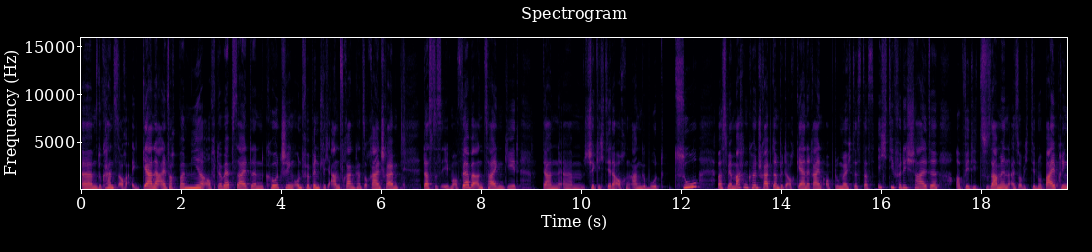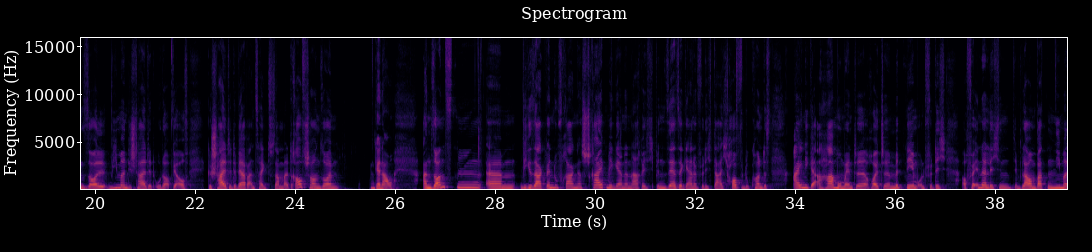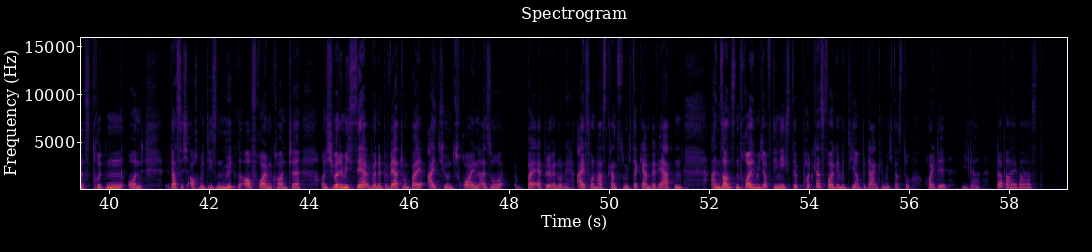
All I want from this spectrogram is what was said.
Ähm, du kannst auch gerne einfach bei mir auf der Webseite ein Coaching unverbindlich anfragen, kannst auch reinschreiben, dass das eben auf Werbeanzeigen geht. Dann ähm, schicke ich dir da auch ein Angebot zu was wir machen können. Schreib dann bitte auch gerne rein, ob du möchtest, dass ich die für dich schalte, ob wir die zusammen, also ob ich dir nur beibringen soll, wie man die schaltet oder ob wir auf geschaltete Werbeanzeigen zusammen mal draufschauen sollen. Genau. Ansonsten, ähm, wie gesagt, wenn du Fragen hast, schreib mir gerne Nachricht. Ich bin sehr, sehr gerne für dich da. Ich hoffe, du konntest einige Aha-Momente heute mitnehmen und für dich auch verinnerlichen, den blauen Button niemals drücken und dass ich auch mit diesen Mythen aufräumen konnte. Und ich würde mich sehr über eine Bewertung bei iTunes freuen. Also bei Apple, wenn du ein iPhone hast, kannst du mich da gern bewerten. Ansonsten freue ich mich auf die nächste Podcast-Folge mit dir und bedanke mich, dass du heute wieder dabei warst.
